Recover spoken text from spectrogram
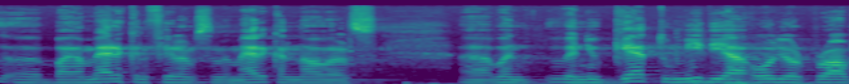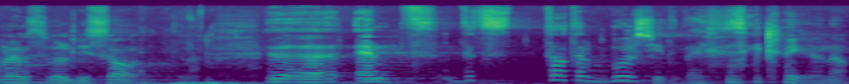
uh, by American films and American novels uh, when, when you get to media, all your problems will be solved. You know? and that's total bullshit, basically, you know.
